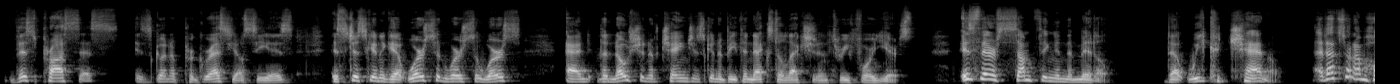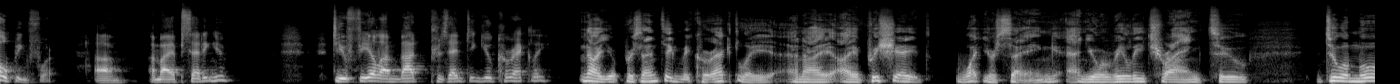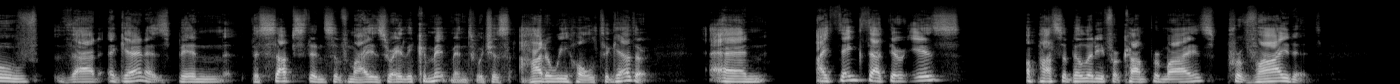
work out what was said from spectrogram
this process is going to progress, Yossi, is it's just going to get worse and worse and worse. And the notion of change is going to be the next election in three, four years. Is there something in the middle that we could channel? And that's what I'm hoping for. Um, am I upsetting you? Do you feel I'm not presenting you correctly? No, you're presenting me correctly. And I, I appreciate what you're saying. And you're really trying to do a move that, again, has been the substance of my Israeli commitment, which is how do we hold together? And I think that there is a possibility for compromise, provided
